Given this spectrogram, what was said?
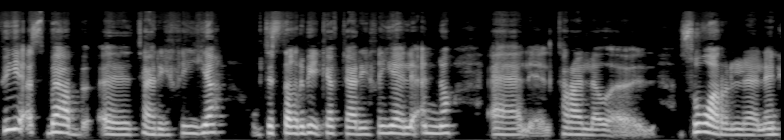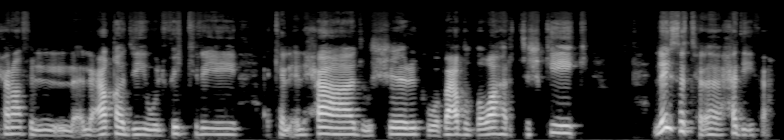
في أسباب آه، تاريخية وبتستغربين كيف تاريخية لأنه آه، ترى صور الانحراف العقدي والفكري كالإلحاد والشرك وبعض الظواهر التشكيك ليست حديثة.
